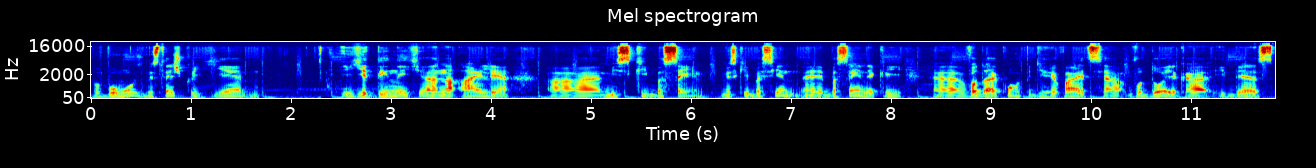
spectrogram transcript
в Баумо в містечку є єдиний е, на Айлі е, міський басейн. Міський басейн, е, басейн, який вода якого підігрівається водою, яка йде з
